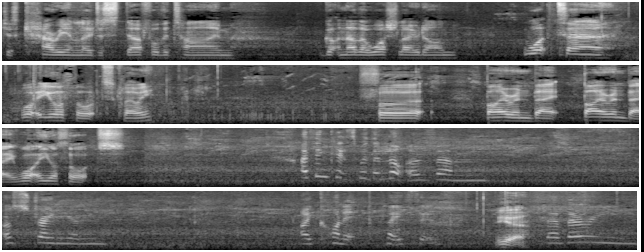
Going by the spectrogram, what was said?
just carrying loads of stuff all the time. Got another wash load on. What uh, What are your thoughts, Chloe? For Byron Bay, Byron Bay, what are your thoughts? I think it's with a lot of um, Australian iconic places. Yeah, They're very.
